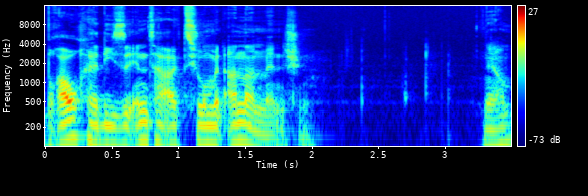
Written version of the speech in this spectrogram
braucht ja diese Interaktion mit anderen Menschen. Ja.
